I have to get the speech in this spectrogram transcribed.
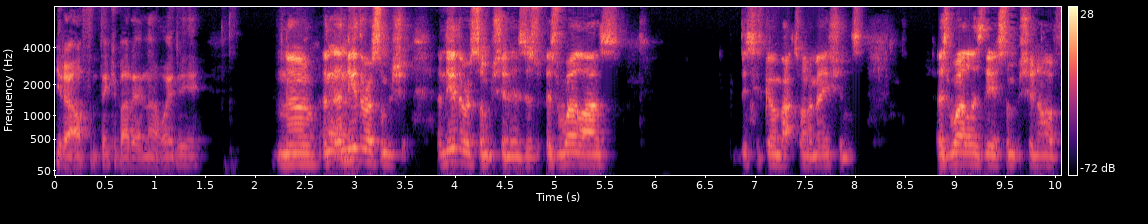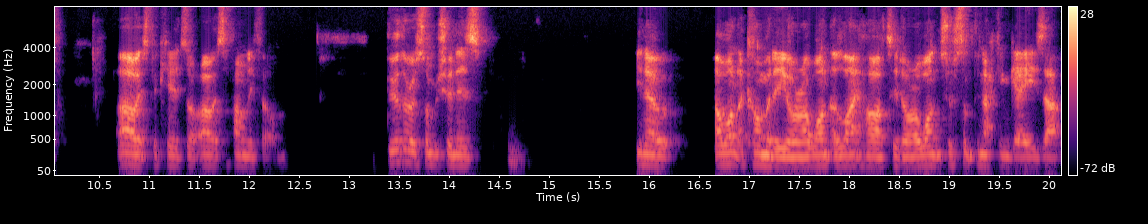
you don't often think about it in that way, do you? No, and, Um, and the other assumption, and the other assumption is as, as well as this is going back to animations, as well as the assumption of oh it's for kids or oh it's a family film. The other assumption is, you know, I want a comedy or I want a light-hearted or I want just something I can gaze at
